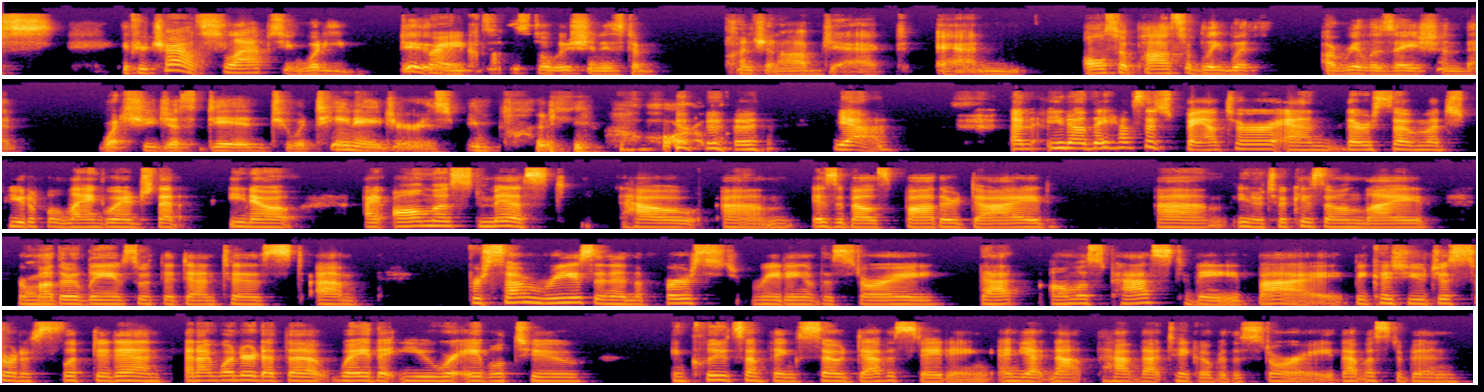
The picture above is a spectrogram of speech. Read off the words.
if your child slaps you, what do you do? Right. And Connie's solution is to punch an object and also possibly with a realization that what she just did to a teenager is pretty horrible. yeah. And, you know, they have such banter and there's so much beautiful language that, you know, I almost missed how um, Isabel's father died, um, you know, took his own life. Her mother leaves with the dentist. Um, for some reason, in the first reading of the story, that almost passed me by because you just sort of slipped it in. And I wondered at the way that you were able to include something so devastating and yet not have that take over the story. That must have been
